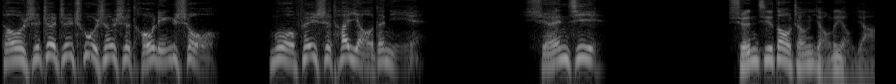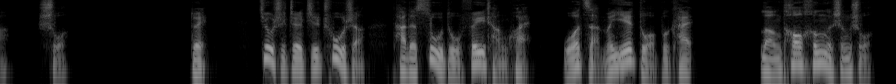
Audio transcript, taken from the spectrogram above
倒是这只畜生是头灵兽，莫非是他咬的你？玄机，玄机道长咬了咬牙说：“对，就是这只畜生，它的速度非常快，我怎么也躲不开。”冷涛哼了声说：“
